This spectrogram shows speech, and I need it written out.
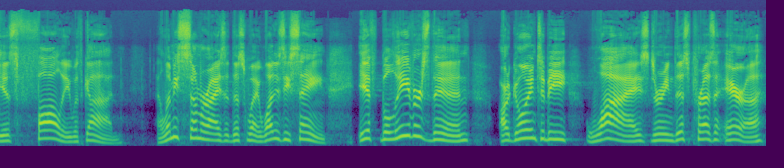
is folly with God. Now, let me summarize it this way. What is he saying? If believers then are going to be wise during this present era,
